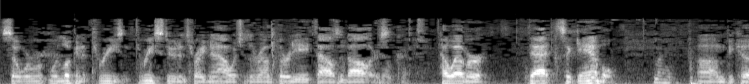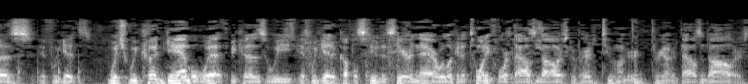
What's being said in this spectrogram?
So we're, we're looking at three, three students right now, which is around $38,000. Okay. However, that's a gamble Right. um, because if we get, which we could gamble with, because we, if we get a couple students here and there, we're looking at twenty-four thousand dollars compared to two hundred, three hundred thousand dollars.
